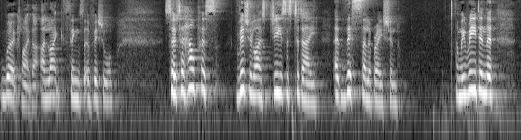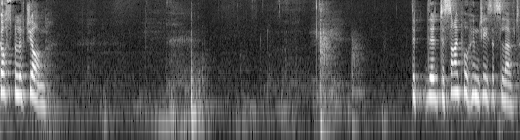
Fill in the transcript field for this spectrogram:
work like that. I like things that are visual. So to help us visualize Jesus today at this celebration. And we read in the Gospel of John the, the disciple whom Jesus loved,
